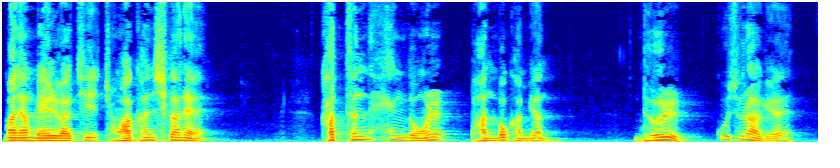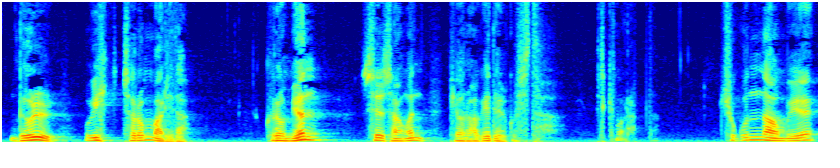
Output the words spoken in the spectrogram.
만약 매일같이 정확한 시간에 같은 행동을 반복하면 늘 꾸준하게 늘 의식처럼 말이다. 그러면 세상은 변하게 될 것이다. 이렇게 말합니다. 죽은 나무에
